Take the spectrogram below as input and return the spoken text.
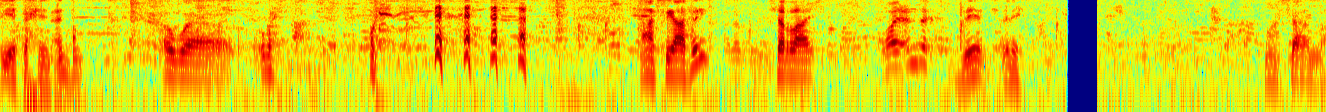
هي تحين عندهم و... وبس ها سيافي شو الراي؟ راي عندك؟ زين إيش عليه؟ ما شاء الله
